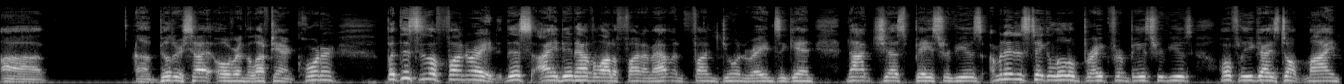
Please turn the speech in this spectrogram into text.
uh, a builder site over in the left-hand corner but this is a fun raid. This, I did have a lot of fun. I'm having fun doing raids again, not just base reviews. I'm going to just take a little break from base reviews. Hopefully you guys don't mind.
